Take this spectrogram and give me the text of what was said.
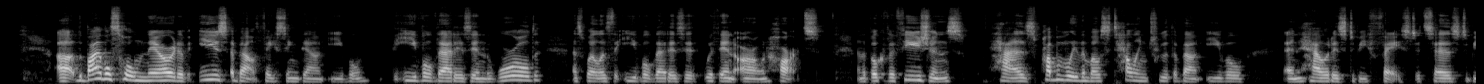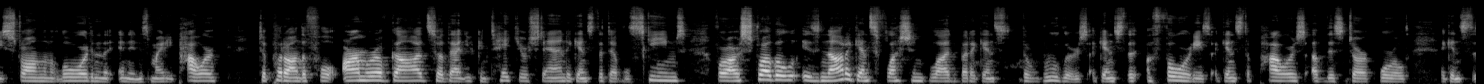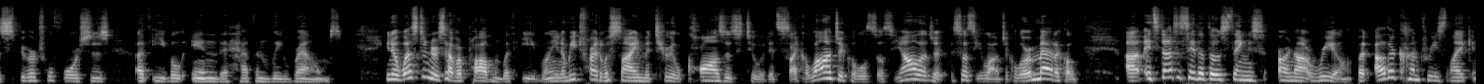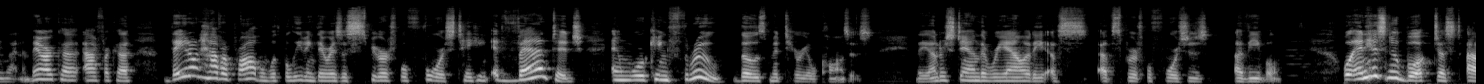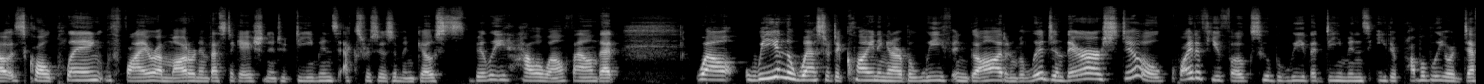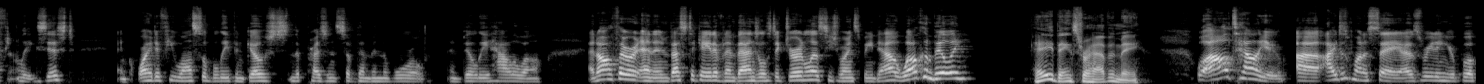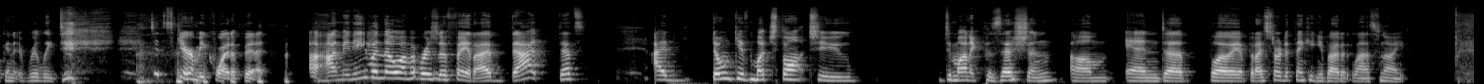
Uh, the Bible's whole narrative is about facing down evil, the evil that is in the world, as well as the evil that is within our own hearts. And the book of Ephesians has probably the most telling truth about evil and how it is to be faced. It says to be strong in the Lord and, the, and in his mighty power, to put on the full armor of God so that you can take your stand against the devil's schemes. For our struggle is not against flesh and blood, but against the rulers, against the authorities, against the powers of this dark world, against the spiritual forces of evil in the heavenly realms. You know, Westerners have a problem with evil. You know, we try to assign material causes to it. It's psychological, sociological, sociological, or medical. Uh, it's not to say that those things are not real, but other countries like in Latin America, Africa, they don't have a problem with believing there is a spiritual force taking advantage and working through those material causes. They understand the reality of, of spiritual forces of evil. Well, in his new book, just uh, it's called "Playing with Fire: A Modern Investigation into Demons, Exorcism, and Ghosts." Billy Hallowell found that while we in the West are declining in our belief in God and religion, there are still quite a few folks who believe that demons either probably or definitely exist, and quite a few also believe in ghosts and the presence of them in the world. And Billy Hallowell, an author and investigative and evangelistic journalist, he joins me now. Welcome, Billy. Hey, thanks for having me. Well, I'll tell you. Uh, I just want to say I was reading your book, and it really did, did scare me quite a bit. Uh, I mean, even though I'm a person of faith, I that that's I don't give much thought to demonic possession. Um, and uh, boy, but I started thinking about it last night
